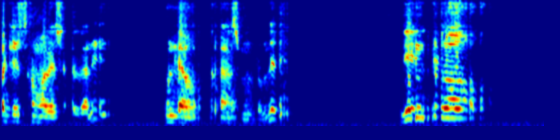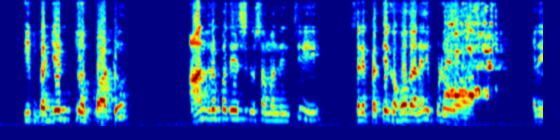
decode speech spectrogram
బడ్జెట్ సమావేశాలు కానీ ఉండే అవకాశం ఉంటుంది దీంట్లో ఈ బడ్జెట్తో పాటు ఆంధ్రప్రదేశ్కు సంబంధించి సరే ప్రత్యేక హోదా అనేది ఇప్పుడు అది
